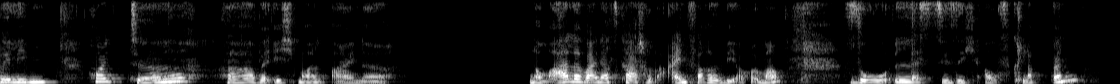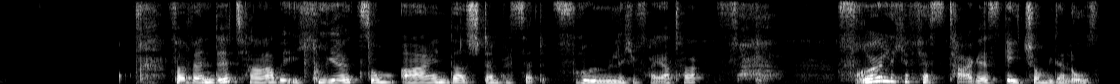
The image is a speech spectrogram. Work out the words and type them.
Hallo ihr Lieben, heute habe ich mal eine normale Weihnachtskarte oder einfache, wie auch immer. So lässt sie sich aufklappen. Verwendet habe ich hier zum einen das Stempelset Fröhliche Feiertag. Fröhliche Festtage, es geht schon wieder los,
